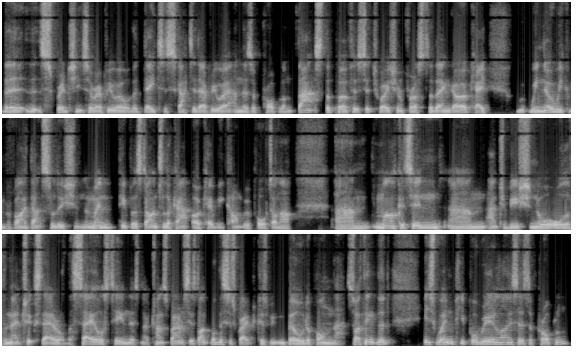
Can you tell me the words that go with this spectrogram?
the, the, spreadsheets are everywhere or the data scattered everywhere and there's a problem. That's the perfect situation for us to then go okay we know we can provide that solution. And when people are starting to look at okay we can't report on our um, marketing um, attribution or all of the metrics there or the sales team there's no transparency it's like well this is great because we can build upon that. So i think that it's when people realize there's a problem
